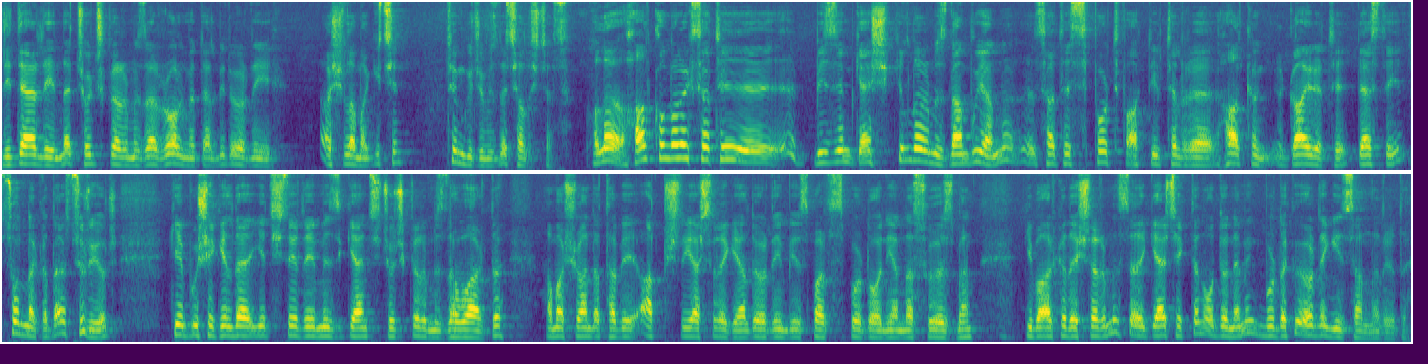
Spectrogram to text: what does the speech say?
liderliğinde çocuklarımıza rol model bir örneği aşılamak için tüm gücümüzle çalışacağız. Valla halk olarak zaten e, bizim gençlik yıllarımızdan bu yana e, zaten sportif aktivitelere halkın gayreti, desteği sonuna kadar sürüyor. Ki bu şekilde yetiştirdiğimiz genç çocuklarımız da vardı. Ama şu anda tabii 60'lı yaşlara geldi. Örneğin bir Isparta Spor'da oynayan Nasuh Özmen gibi arkadaşlarımız e, gerçekten o dönemin buradaki örnek insanlarıydı.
